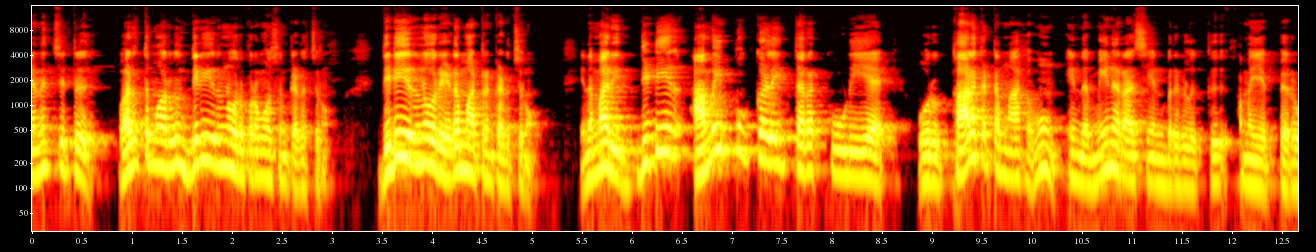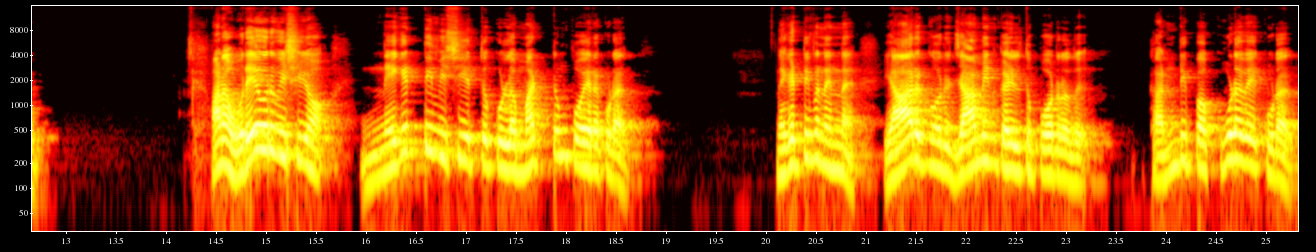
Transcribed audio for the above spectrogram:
நினச்சிட்டு வருத்தமாக இருக்கும். திடீர்னு ஒரு ப்ரமோஷன் கிடச்சிரும். திடீர்னு ஒரு இடமாற்றம் கிடச்சிரும். இந்த மாதிரி திடீர் அமைப்புகளை தரக்கூடிய ஒரு காலகட்டமாகவும் இந்த மீனராசி என்பர்களுக்கு அமையப்பெறும். ஆனால் ஒரே ஒரு விஷயம் நெகட்டிவ் விஷயத்துக்குள்ள மட்டும் போயிடக்கூடாது நெகட்டிவ்னு என்ன? யாருக்கும் ஒரு ஜாமீன் கையெழுத்து போடுறது? கண்டிப்பாக கூடவே கூடாது.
